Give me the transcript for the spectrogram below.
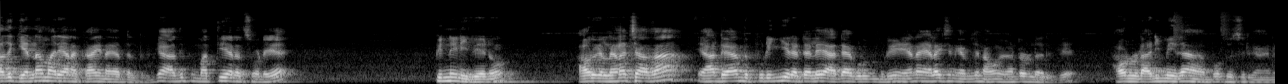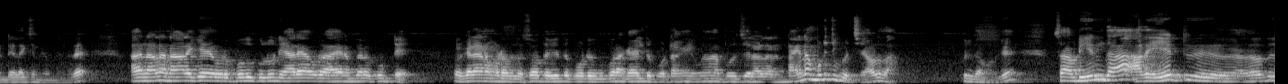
அதுக்கு என்ன மாதிரியான காய் நகர்த்தல் இருக்குது அதுக்கு மத்திய அரசுடைய பின்னணி வேணும். அவர்கள் நினச்சாதான் யார்கிட்டயாவது பிடுங்கி ரெட்டையிலே யார்ட்டையா கொடுக்க முடியும். ஏன்னா எலெக்ஷன் கமிஷன் அவங்க கண்ட்ரோலில் இருக்குது அவர்களோட அடிமை தான் போட்டு வச்சுருக்காங்க ரெண்டு எலெக்ஷன் கமிஷனில் அதனால் நாளைக்கே ஒரு பொதுக்குழுன்னு யாரையா ஒரு ஆயிரம் பேரை கூப்பிட்டு ஒரு கல்யாண மண்டபத்தில் சோத்தை கீத்த போட்டு இவங்க பூரா கையெழுத்து போட்டாங்க இவங்க தான் பொதுச் செயலாளர் ஏன்னா முடிஞ்சு போச்சு. அவ்வளோதான் புரியுதா உங்களுக்கு? ஸோ அப்படி இருந்தால் அதை ஏற்று அதாவது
